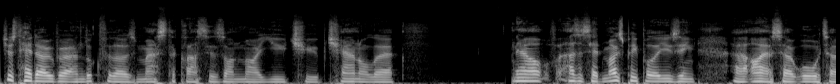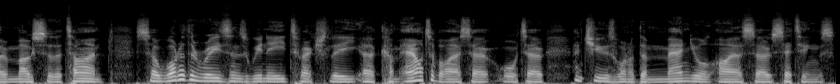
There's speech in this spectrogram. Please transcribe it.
Just head over and look for those masterclasses on my YouTube channel there. Now, as I said, most people are using uh, ISO Auto most of the time. So what are the reasons we need to actually uh, come out of ISO Auto and choose one of the manual ISO settings?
